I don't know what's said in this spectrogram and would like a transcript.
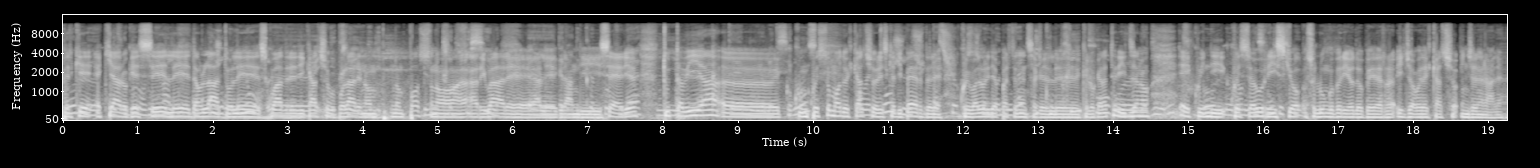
perché è chiaro che se le, da un lato le squadre di calcio popolare non, non possono arrivare alle grandi serie, tuttavia eh, in questo modo il calcio rischia di perdere quei valori di appartenenza che che, le, che lo caratterizzano e quindi questo è un rischio sul lungo periodo per il gioco del calcio in generale.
